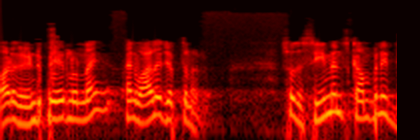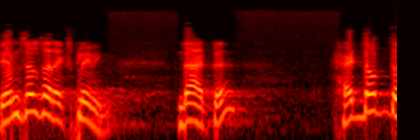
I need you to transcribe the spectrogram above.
వాడికి రెండు పేర్లు ఉన్నాయి అని వాళ్ళే చెప్తున్నారు. So the Siemens company themselves are explaining that head of the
